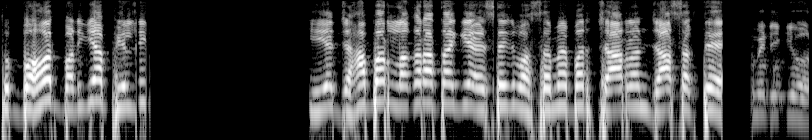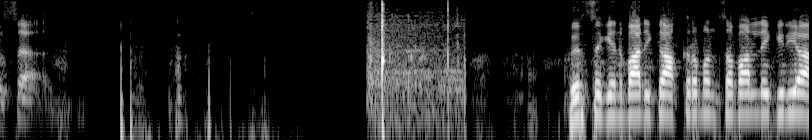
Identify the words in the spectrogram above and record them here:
तो बहुत बढ़िया फील्डिंग है जहाँ पर लग रहा था कि ऐसे समय पर चार रन जा सकते हैं। कमेटी की ओर से। फिर से गेंदबाजी का आक्रमण संभालने के लिए।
